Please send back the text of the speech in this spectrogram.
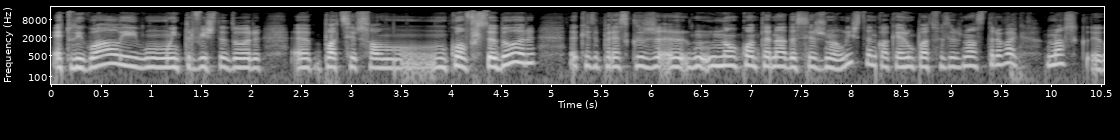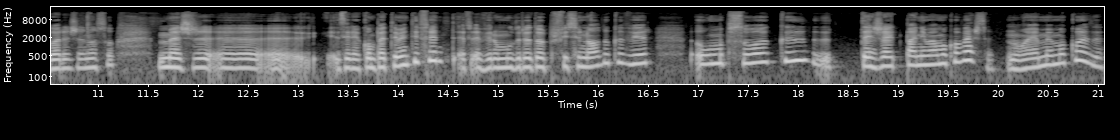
é tudo igual e um entrevistador uh, pode ser só um, conversador, uh, quer dizer, parece que já, não conta nada ser jornalista, qualquer um pode fazer o nosso trabalho. Nosso, agora já não sou, mas uh, dizer, é completamente diferente haver um moderador profissional do que haver uma pessoa que tem jeito para animar uma conversa. Não é a mesma coisa.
